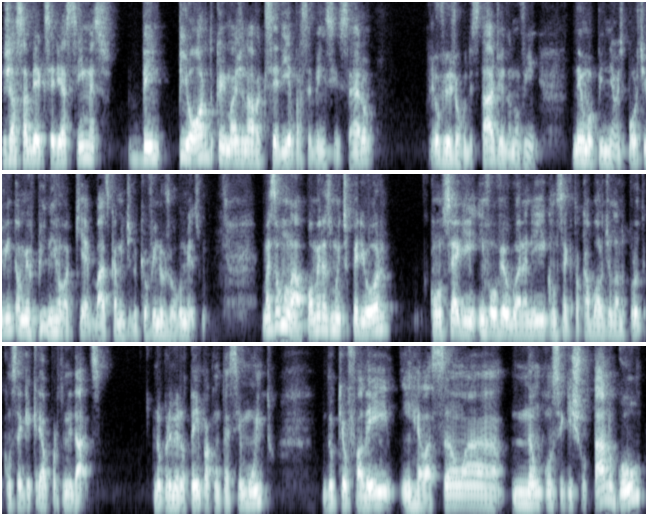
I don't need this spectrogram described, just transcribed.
já sabia que seria assim, mas bem pior do que eu imaginava que seria, para ser bem sincero. Eu vi o jogo do estádio, ainda não vi nenhuma opinião esportiva, então minha opinião aqui é basicamente do que eu vi no jogo mesmo. Mas vamos lá, o Palmeiras muito superior, consegue envolver o Guarani, consegue tocar a bola de um lado para o outro consegue criar oportunidades no primeiro tempo acontece muito do que eu falei em relação a não conseguir chutar no gol,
